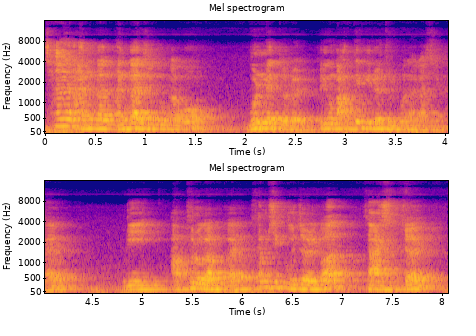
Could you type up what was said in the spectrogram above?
창을 안, 가, 안 가지고 가고 물맷돌을 그리고 막대기를 들고 나갔을까요? 우리 앞으로 가볼까요? 39절과 40절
